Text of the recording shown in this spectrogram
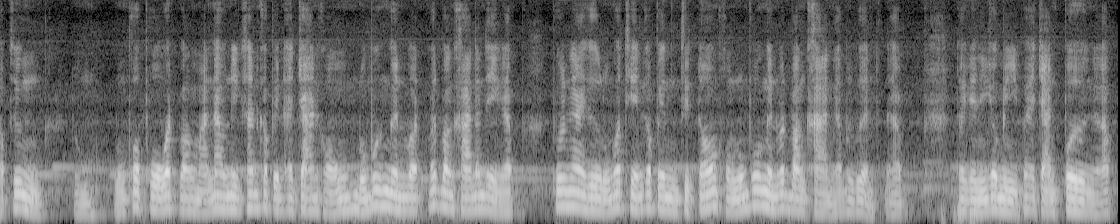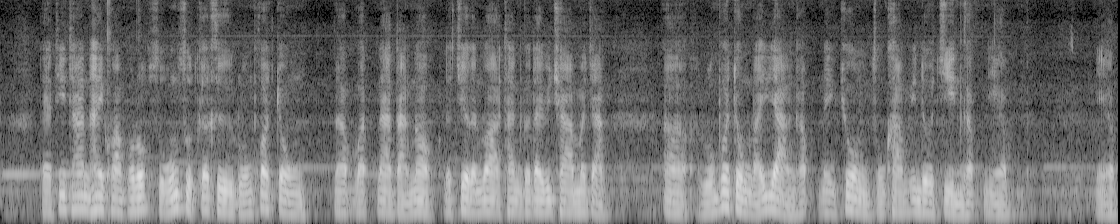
ครับ ซึ่งหลวงหลวงพ่อโพวัดวังหมาเน่านี่ท่านก็เป็นอาจารย์ของหลวงพ่อเงินวัดวัดบางคานนั่นเองครับ พูดง่ายคือหลวงพ่อเทียนก็เป็นศิษย์น้องของหลวงพ่อเงินวัดบางคลานครับเพื่อนๆนะครับนอกจากนี้ก็มีพระอาจารย์เปิงครับ แต่ที่ท่านให้ความเคารพสูงสุดก็คือหลวงพ่อจงนะครับวัดนาต่างนอก และเชื่อกันว่าท่านก็ได้วิชามาจากหลวงพ่อจงหลายอย่างครับ ในช่วงสงครามอินโดจีนครับนี่ครับนี่ครับ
